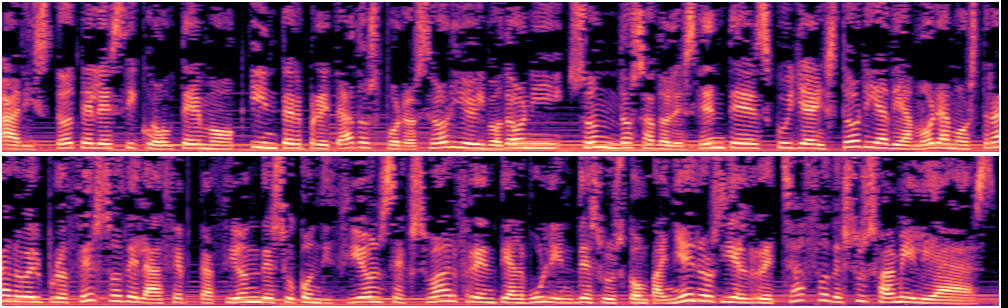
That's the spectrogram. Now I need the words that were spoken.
Aristóteles y Cuauhtémoc, interpretados por Osorio y Bodoni, son dos adolescentes cuya historia de amor ha mostrado el proceso de la aceptación de su condición sexual frente al bullying de sus compañeros y el rechazo de sus familias.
